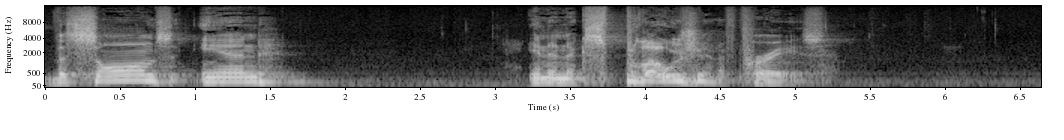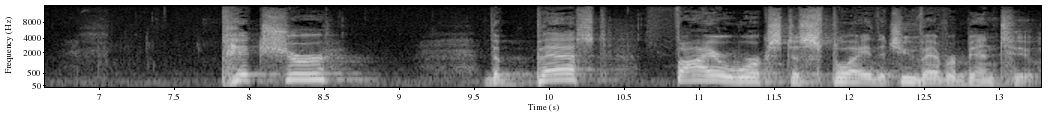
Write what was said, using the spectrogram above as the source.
The Psalms end in an explosion of praise. Picture the best fireworks display that you've ever been to.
